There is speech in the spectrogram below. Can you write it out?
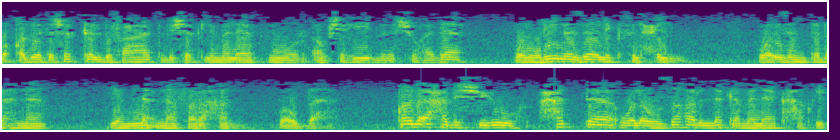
وقد يتشكل دفعات بشكل ملاك نور أو شهيد من الشهداء ويرينا ذلك في الحلم. وإذا انتبهنا يملأنا فرحا وأبها. قال أحد الشيوخ حتى ولو ظهر لك ملاك حقيقي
